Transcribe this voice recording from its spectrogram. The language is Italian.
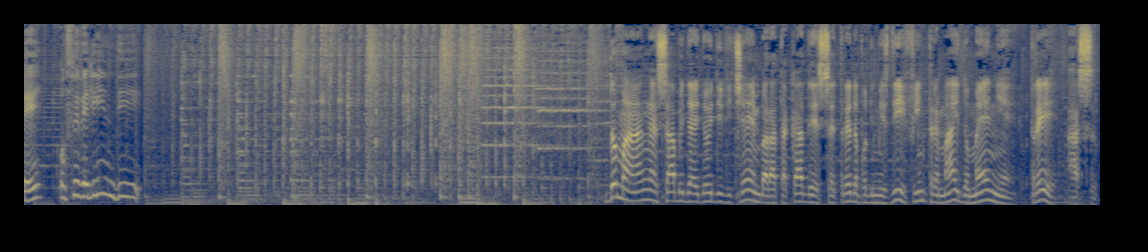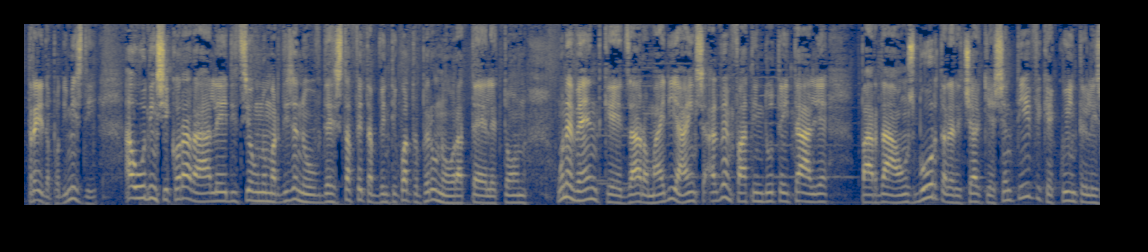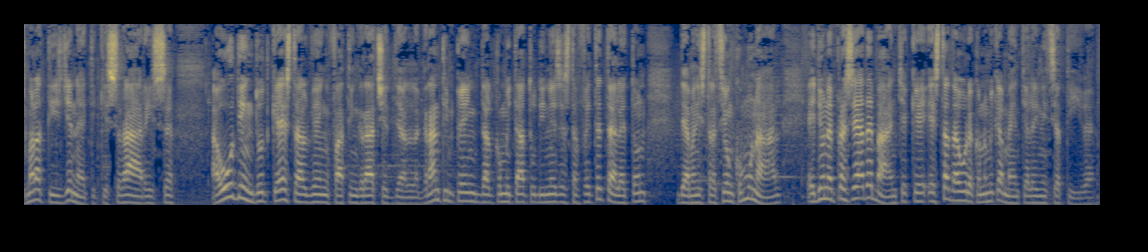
Uè, o fevelin di... Domani, sabato 2 di dicembre, attaccades 3 dopo di misdì, fin 3 mai domenie 3 as 3 dopo di misdì, a Udin si correrà l'edizione numero 19 de staffetta 24 per un'ora Teleton, un evento che Zaro mai di Heinz ha fatto in tutta Italia, par da Augsburg alle ricerche scientifiche, quintri le malattie genetiche raris. A Udin, Dudkest viene fatto in grazia del grande impegno del Comitato Udinese Staffette Teleton, di amministrazione comunale e di una presea de banche che è stata ora economicamente alle iniziative.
